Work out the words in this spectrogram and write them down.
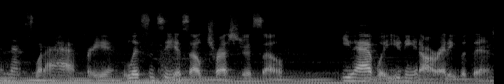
And that's what I have for you. Listen to yourself, trust yourself you have what you need already within.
